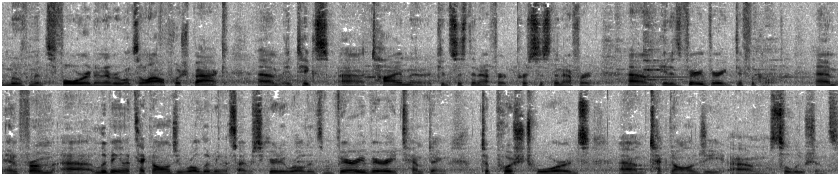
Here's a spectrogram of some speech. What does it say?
movements forward and every once in a while push back. Um, it takes uh, time, and consistent effort, persistent effort. Um, it is very, very difficult. Um, and from uh, living in a technology world, living in a cybersecurity world, it's very, very tempting to push towards um, technology um, solutions,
